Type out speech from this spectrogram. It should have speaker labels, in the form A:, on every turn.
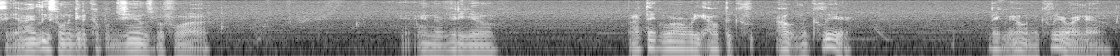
A: see, I at least want to get a couple gems before I end the video. But I think we're already out the out in the clear. I think we're out in the clear right now.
